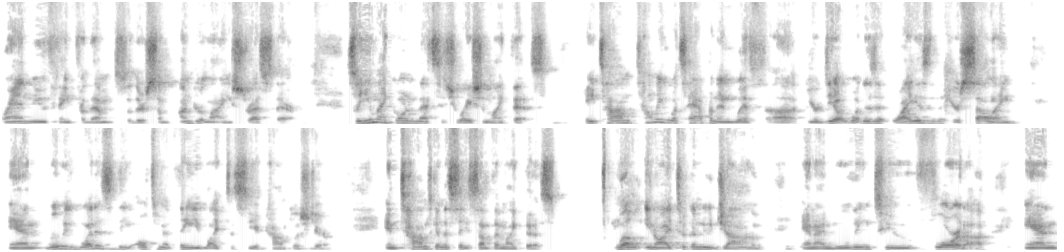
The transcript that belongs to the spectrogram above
brand new thing for them. So there's some underlying stress there. So you might go into that situation like this Hey, Tom, tell me what's happening with uh, your deal. What is it? Why is it that you're selling? And really, what is the ultimate thing you'd like to see accomplished here? And Tom's going to say something like this Well, you know, I took a new job and I'm moving to Florida. And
